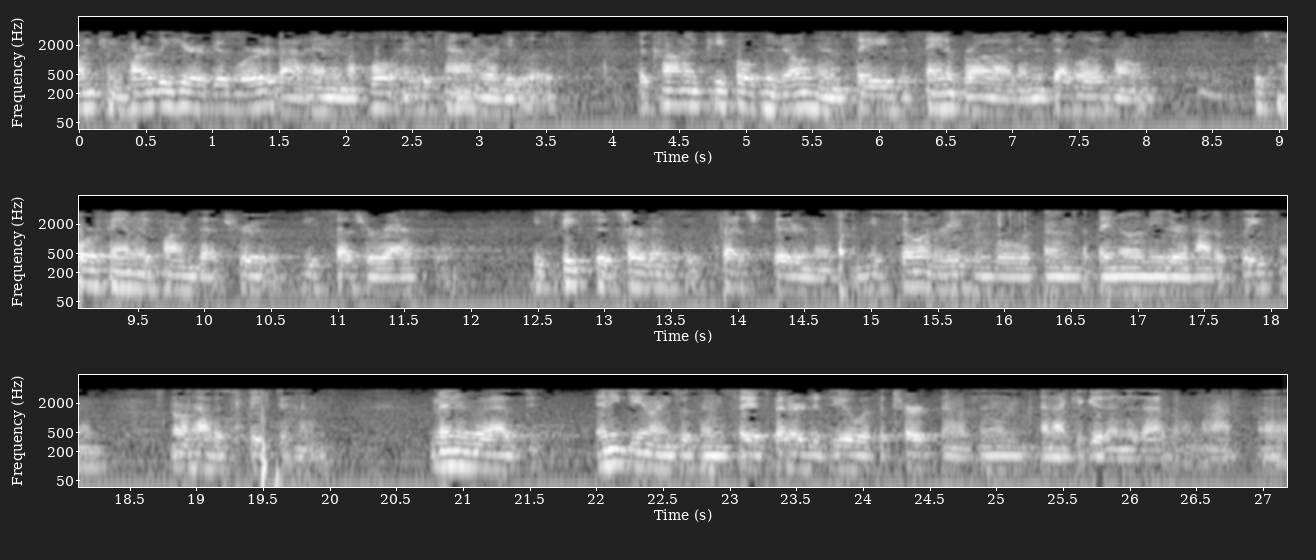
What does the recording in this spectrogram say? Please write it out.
One can hardly hear a good word about him in the whole end of town where he lives. The common people who know him say he's a saint abroad and a devil at home. His poor family finds that true. He's such a rascal. He speaks to his servants with such bitterness, and he's so unreasonable with them that they know neither how to please him nor how to speak to him. Men who have any dealings with him say it's better to deal with the Turk than with him, and I could get into that, but I'm not. Uh,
